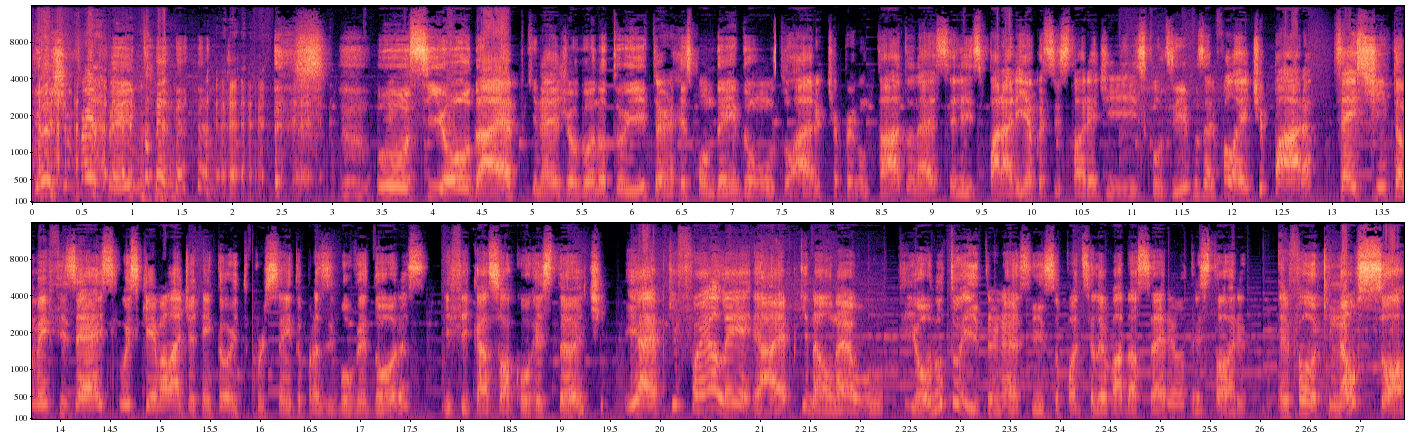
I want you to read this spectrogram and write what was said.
Gancho perfeito. o CEO da Epic, né, jogou no Twitter respondendo um usuário que tinha perguntado, né, se eles parariam com essa história de exclusivos. Ele falou: a gente para se a Steam também fizer o esquema lá de 88% para as desenvolvedoras e ficar só com o restante. E a Epic foi além. A Epic não, né? O CEO no Twitter, né? Se isso pode ser levado a sério é outra história. Ele falou que não só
